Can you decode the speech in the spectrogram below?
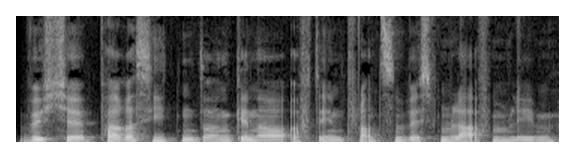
welche Parasiten dann genau auf den Pflanzenwespenlarven leben.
